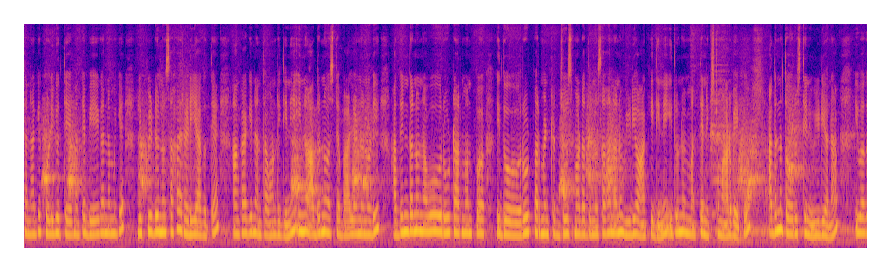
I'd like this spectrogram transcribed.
ಚೆನ್ನಾಗಿ ಕೊಳಿಯುತ್ತೆ, ಮತ್ತು ಬೇಗ ನಮಗೆ ಲಿಕ್ವಿಡೂ ಸಹ ರೆಡಿ ಆಗುತ್ತೆ. ಹಾಗಾಗಿ ನಾನು ತೊಗೊಂಡಿದ್ದೀನಿ. ಇನ್ನು ಅದನ್ನು ಅಷ್ಟೇ, ಬಾಳೆಹಣ್ಣು ನೋಡಿ. ಅದರಿಂದನೂ ನಾವು ರೂಟ್ ಹಾರ್ಮೋನ್ ಪ, ಇದು ರೂಟ್ ಪರ್ಮೆಂಟೆಡ್ ಜ್ಯೂಸ್ ಮಾಡೋದನ್ನು ಸಹ ನಾನು ವಿಡಿಯೋ ಹಾಕಿದ್ದೀನಿ. ಇದನ್ನು ಮತ್ತೆ ನೆಕ್ಸ್ಟ್ ಮಾಡಬೇಕು. ಅದನ್ನು ತೋರಿಸ್ತೀನಿ ವಿಡಿಯೋನ ಇವಾಗ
